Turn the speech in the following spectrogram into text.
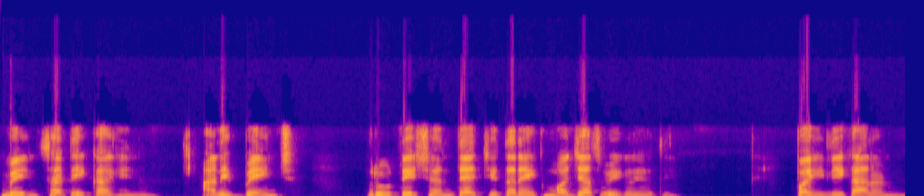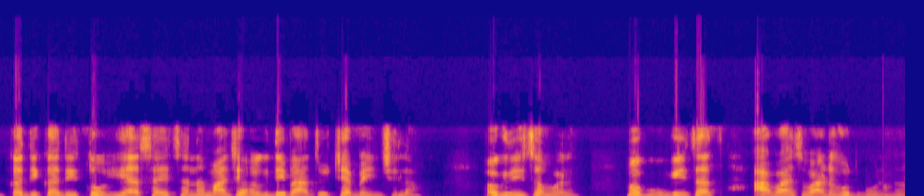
बेंचचा टेका घेणं. आणि बेंच रोटेशन त्याची तर एक मजाच वेगळी होती. पहिली कारण कधी कधी तोही असायचा ना माझ्या अगदी बाजूच्या बेंचला. अगदी जवळ. मग उगीच आवाज वाढवून बोलणं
